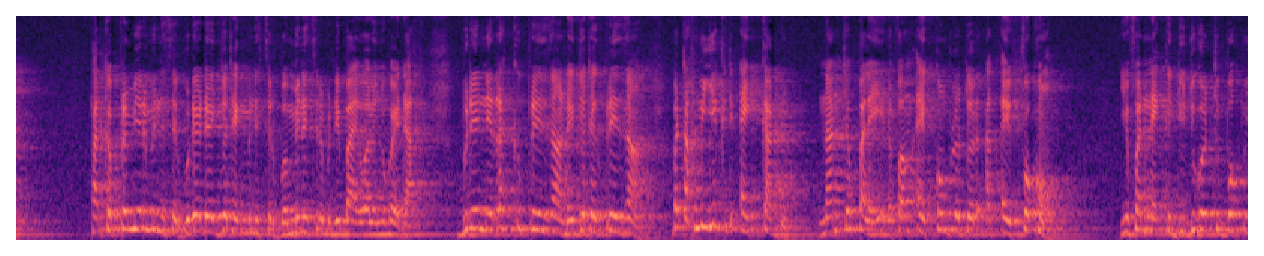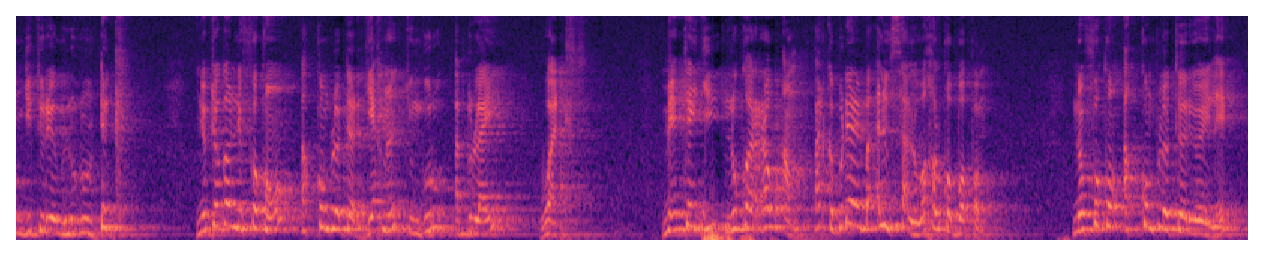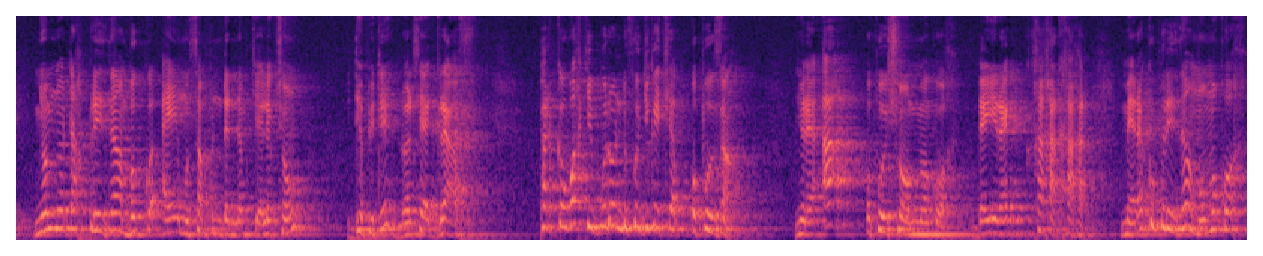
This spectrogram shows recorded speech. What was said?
parce que premier ministre bu dee day joteeg ministre ba ministre bi di bàyyi wala ñu koy dàq bu dee ni rakk président day joteeg président ba tax mu yëkkati ay kaddu naan ca palais yi dafa am ay comploteur ak ay faucon yi fa nekk di dugal ci bopp njiitu réew mi lu dul dëkk ñu tegoon ni faucon ak comploteur jeex na ci nguuru Abdoulaye Wade mais tey ji lu ko raw am parce que bu demee ba Aliou Sall waxal ko boppam na faucon ak comploteur yooyu le ñoom ñoo tax président bëgg ko ay mu samp ndëndam ci élection député loolu c'est grave parce que wax ci bu doon dafa jóge ci ab opposant ñu ne ah opposition bi moo ko wax day rek xaxar xaxar mais rek président moom moo ko wax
